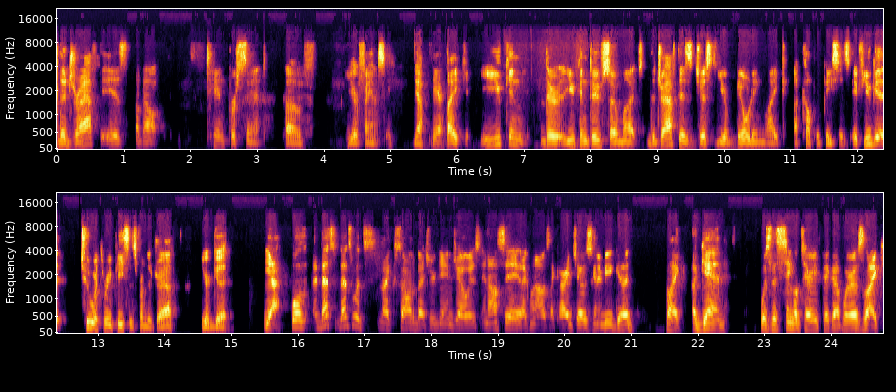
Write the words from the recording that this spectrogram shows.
the draft is about ten percent of your fantasy. Yeah. Yeah. Like you can there you can do so much. The draft is just you're building like a couple pieces. If you get two or three pieces from the draft, you're good. Yeah. Well, that's that's what's like solid about your game, Joe, is and I'll say like when I was like, all right, Joe's gonna be good, like again, was the Singletary pickup where it was like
